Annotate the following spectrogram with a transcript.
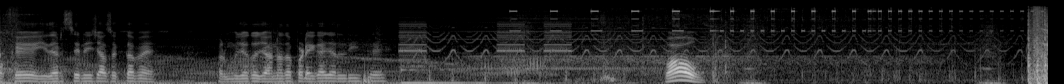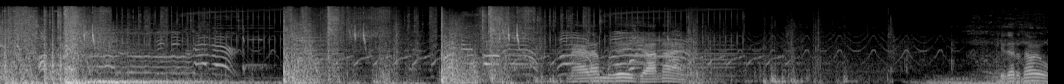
ओके इधर से नहीं जा सकता मैं। पर मुझे तो जाना तो पड़ेगा जल्दी से। वाओ मैडम मुझे जाना है। किधर था वो?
